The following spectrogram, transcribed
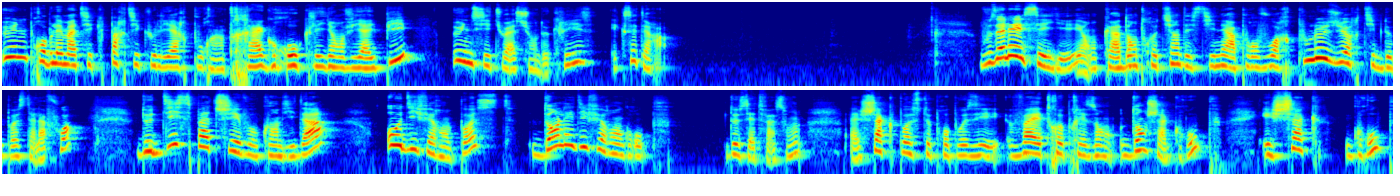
une problématique particulière pour un très gros client VIP, une situation de crise, etc. Vous allez essayer, en cas d'entretien destiné à pourvoir plusieurs types de postes à la fois, de dispatcher vos candidats aux différents postes dans les différents groupes. De cette façon, euh, chaque poste proposé va être présent dans chaque groupe et chaque groupe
